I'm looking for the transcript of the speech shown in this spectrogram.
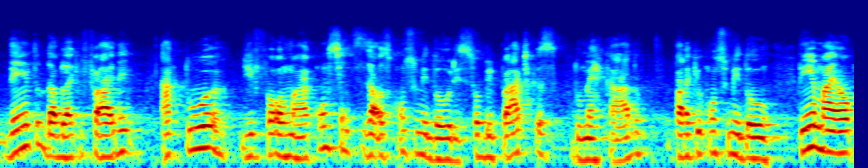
dentro da Black Friday, atua de forma a conscientizar os consumidores sobre práticas do mercado, para que o consumidor tenha maior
